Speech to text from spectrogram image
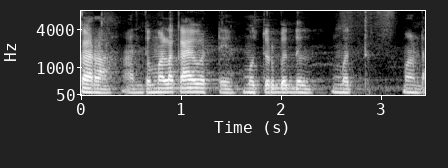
करा. आणि तुम्हाला काय वाटते मथुरबद्दल मत मांडा.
